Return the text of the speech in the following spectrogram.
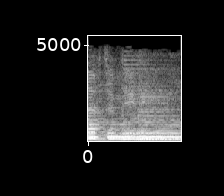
after me.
